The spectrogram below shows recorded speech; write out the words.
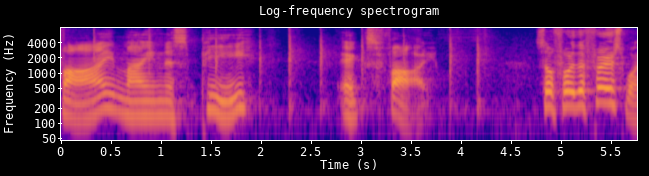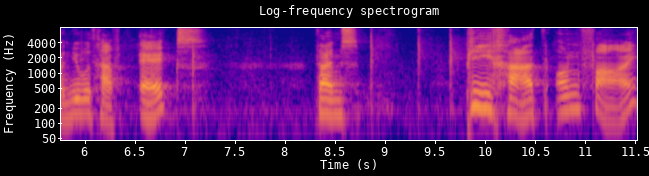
phi minus p x phi. So for the first one, you would have x times p hat on phi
